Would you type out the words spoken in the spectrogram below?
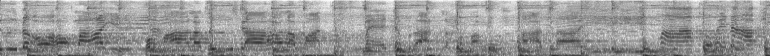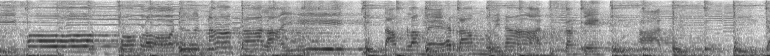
ถือดอกไม้พอมาละถือตาละบัดแม่จำรัดแล้วก็มาอุ้มผ้าไตรมาขอให้หน้าพี่คอคลองหล่อเดินน้ำตาไหลจิตตำละแม่รำหน่วยนาดกางเกงผูกขาดถึงถึงใจ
